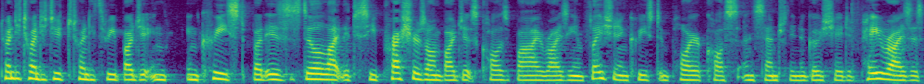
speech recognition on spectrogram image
2022 to 23 budget in, increased, but is still likely to see pressures on budgets caused by rising inflation, increased employer costs, and centrally negotiated pay rises.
